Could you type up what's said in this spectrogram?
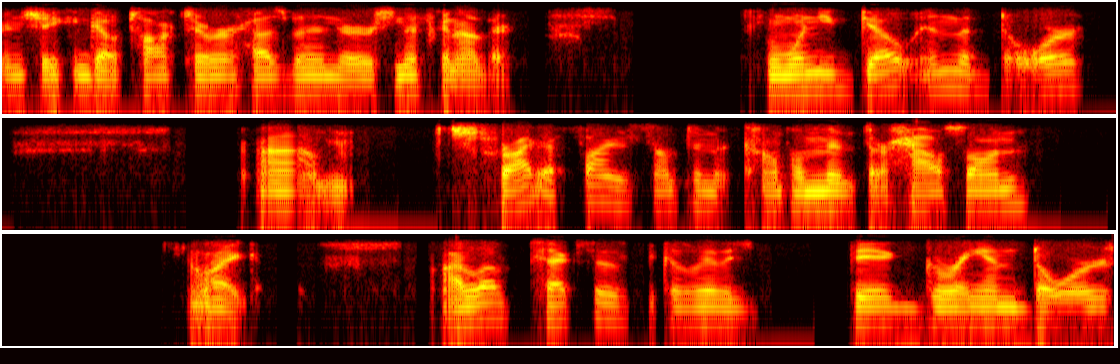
and she can go talk to her husband or significant other. When you go in the door, um, try to find something to compliment their house on. Like, I love Texas because we have these big grand doors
